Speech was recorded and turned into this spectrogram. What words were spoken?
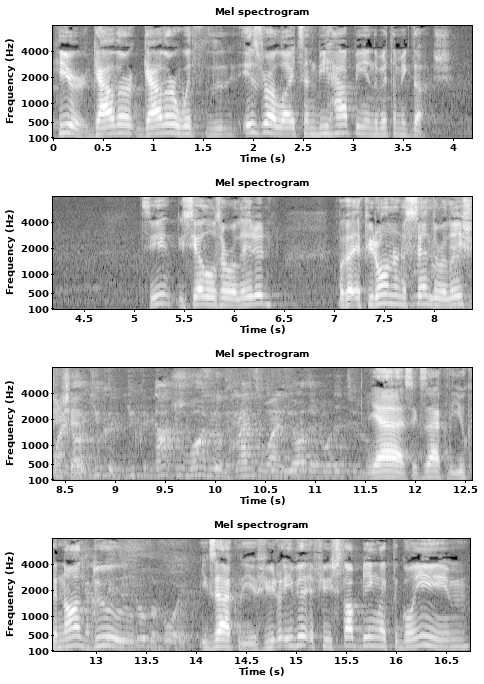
here gather gather with the Israelites and be happy in the Beit Hamikdash. See, you see how those are related? Because if you don't understand the relationship, you could you could not do one, but you have to do the other in order to. yes, exactly. You cannot you do fill the void. Exactly. If you even if you stop being like the goyim,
